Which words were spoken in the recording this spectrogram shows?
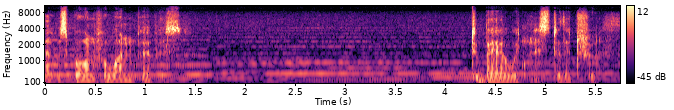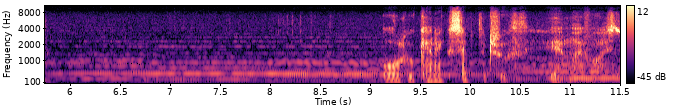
I was born for one purpose to bear witness to the truth. All who can accept the truth hear my voice.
